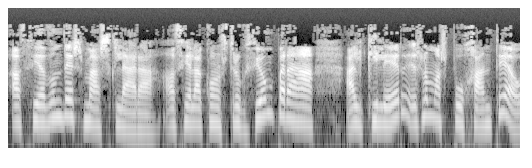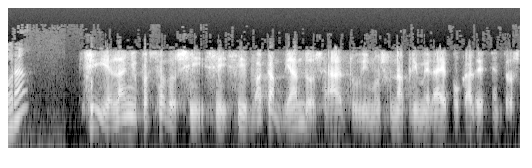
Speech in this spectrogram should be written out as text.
hacia dónde es más clara, hacia la construcción para alquiler, es lo más pujante ahora. Sí, el año pasado sí, sí, sí, va cambiando. O sea, tuvimos una primera época de centros,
